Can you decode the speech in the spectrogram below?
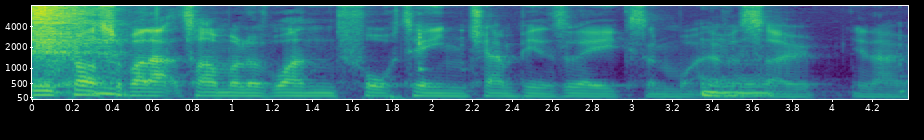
Newcastle by that time will have won fourteen Champions Leagues and whatever. Mm. So you know,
